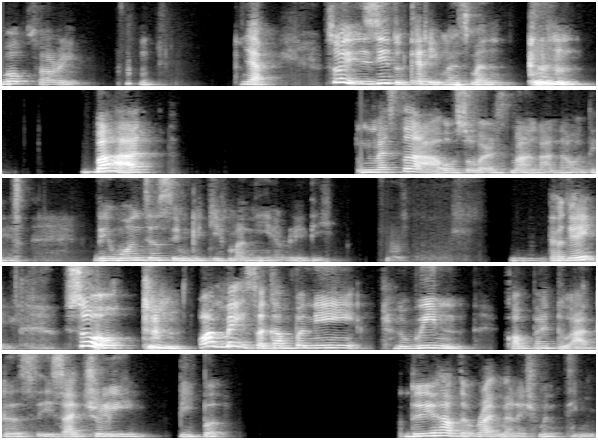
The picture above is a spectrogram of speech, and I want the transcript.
Oh, sorry. yeah. So it's easy to get investment. but investors are also very smart lah nowadays. They won't just simply give money already. Okay, so what makes a company win compared to others is actually people. Do you have the right management team?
